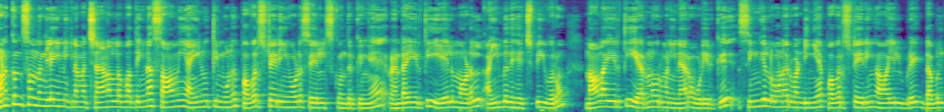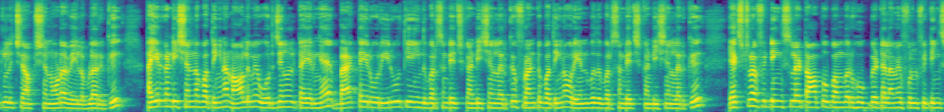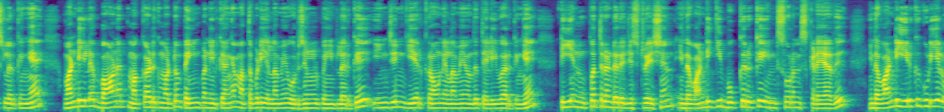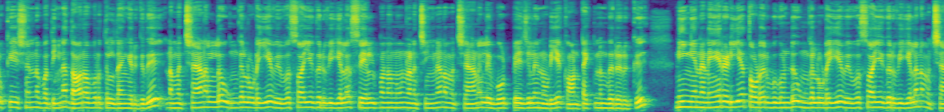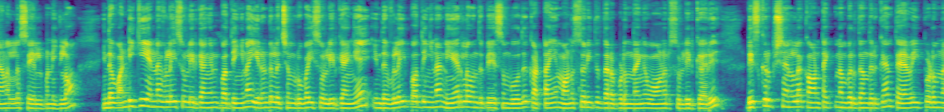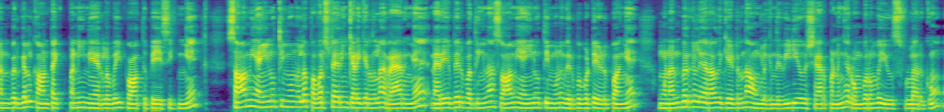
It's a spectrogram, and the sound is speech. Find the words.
வணக்கம் சொந்தங்களே இன்றைக்கி நம்ம சேனலில் பார்த்தீங்கன்னா சாமி ஐநூற்றி மூணு பவர் ஸ்டேரிங்கோட சேல்ஸ்க்கு வந்திருக்குங்க. ரெண்டாயிரத்தி ஏழு மாடல் ஐம்பது ஹெச்பி வரும். நாலாயிரத்தி இரநூறு மணி நேரம் ஓடி இருக்கு. சிங்கிள் ஓனர் வண்டிங்க power steering oil brake double clutch ஆப்ஷனோட அவைலபிளாக இருக்குது டயர் கண்டிஷன்னு பார்த்தீங்கன்னா நாலுமே ஒரிஜினல் டயருங்க பேக் டயர் ஒரு இருபத்தி ஐந்து பர்சன்டேஜ் கண்டிஷனில் இருக்குது ஃப்ரண்ட்டு பார்த்தீங்கன்னா ஒரு எண்பது பர்சன்டேஜ் கண்டிஷனில் இருக்குது எக்ஸ்ட்ரா ஃபிட்டிங்ஸில் டாப்பு பம்பர் ஹூக் பெட் எல்லாமே ஃபுல் ஃபிட்டிங்ஸில் இருக்குங்க. வண்டியில் பானட் மக்காடுக்கு மட்டும் பெயிண்ட் பண்ணியிருக்காங்க மற்றபடி எல்லாமே ஒரிஜினல் பெயிண்டில் இருக்குது இன்ஜின் கியர் க்ரௌன் எல்லாமே வந்து தெளிவாக இருக்குங்க. டிஎன் முப்பத்தி ரெண்டு ரெஜிஸ்ட்ரேஷன் இந்த வண்டிக்கு புக் இருக்குது இன்சூரன்ஸ் கிடையாது. இந்த வண்டி இருக்கக்கூடிய லொக்கேஷன் பார்த்தீங்கன்னா தாராபுரத்தில் தாங்க இருக்குது. நம்ம சேனலில் உங்களுடைய விவசாய கருவிகளை சேல் பண்ணணும்னு நினச்சிங்கன்னா நம்ம சேனல் போட் பேஜில் என்னுடைய காண்டாக்ட் நம்பர் இருக்குது நீங்கள் என்னை நேரடியாக தொடர்பு கொண்டு உங்களுடைய விவசாய கருவிகளை நம்ம சேனலில் சேல் பண்ணிக்கலாம். இந்த வண்டிக்கு என்ன விலை சொல்லியிருக்காங்கன்னு பார்த்தீங்கன்னா இரண்டு லட்சம் ரூபாய் சொல்லியிருக்காங்க. இந்த விலை பார்த்தீங்கன்னா நேரில் வந்து பேசும்போது கட்டாயம் அனுசரித்து தரப்படும் தாங்க ஓனர் சொல்லியிருக்காரு. டிஸ்கிரிப்ஷனில் காண்டாக்ட் நம்பர் தந்திருக்கேன். தேவைப்படும் நண்பர்கள் காண்டாக்ட் பண்ணி நேரில் போய் பார்த்து பேசிக்கிங்க. சாமி ஐநூற்றி மூணில் பவர் ஸ்டேரிங் கிடைக்கிறதெல்லாம் ரேருங்க நிறைய பேர் பார்த்தீங்கன்னா சாமி ஐநூற்றி மூணு விருப்பப்பட்டு எடுப்பாங்க. உங்கள் நண்பர்கள் யாராவது கேட்டிருந்தா அவங்களுக்கு இந்த வீடியோவை ஷேர் பண்ணுங்கள் ரொம்ப ரொம்ப யூஸ்ஃபுல்லாக இருக்கும்.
